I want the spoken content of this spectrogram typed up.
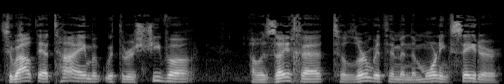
Throughout that time with the Rashiva, I was Zeicha to learn with him in the morning Seder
